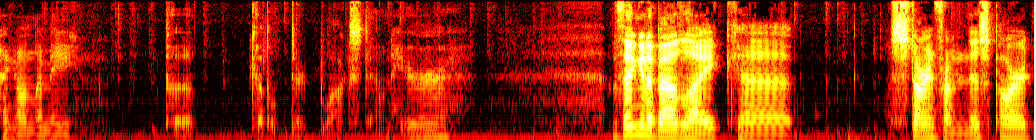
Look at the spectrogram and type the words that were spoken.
hang on. Let me put a couple dirt blocks down here. I'm thinking about like uh, starting from this part,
